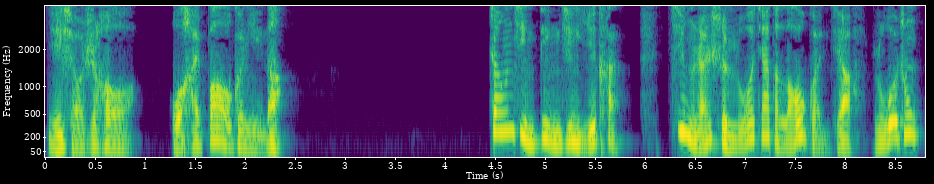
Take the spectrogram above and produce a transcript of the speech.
你小时候……”我还抱过你呢。张进定睛一看，竟然是罗家的老管家罗忠。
